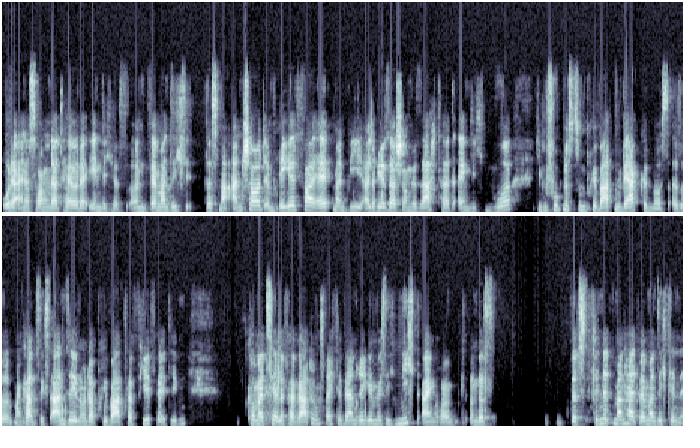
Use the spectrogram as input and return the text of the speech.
oder eine Songdatei oder ähnliches. Und wenn man sich das mal anschaut, im Regelfall erhält man, wie Alreza schon gesagt hat, eigentlich nur die Befugnis zum privaten Werkgenuss. Also man kann es sich ansehen oder privat vervielfältigen. Kommerzielle Verwertungsrechte werden regelmäßig nicht eingeräumt. Und das das findet man halt, wenn man sich den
